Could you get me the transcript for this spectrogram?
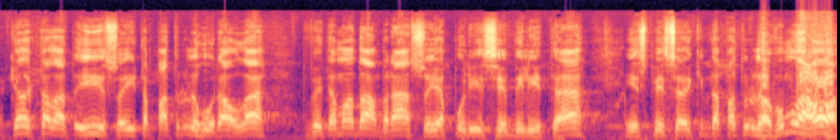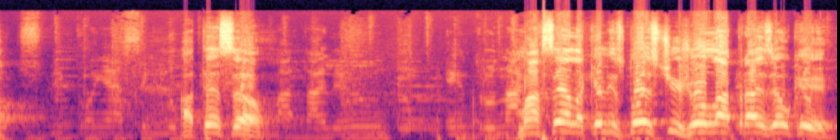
Aquela que tá lá. Isso aí, tá patrulha rural lá. Aproveitar e mandar um abraço aí à polícia militar, em especial a equipe da patrulha rural. Vamos lá, ó. Atenção. Marcelo, aqueles dois tijolos lá atrás é o quê?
